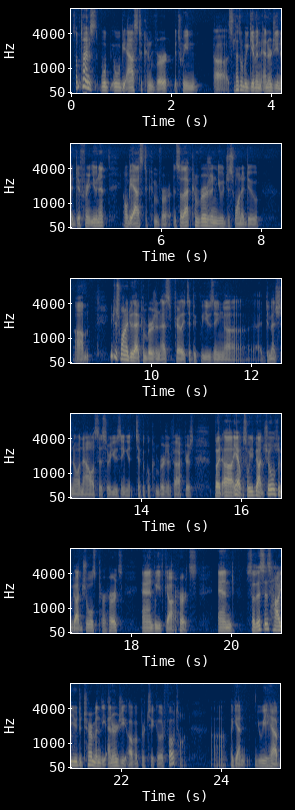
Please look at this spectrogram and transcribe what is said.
Sometimes we'll, we'll be asked to convert between, uh, sometimes we'll be given energy in a different unit and we'll be asked to convert. And so that conversion you would just want to do, um, you just want to do that conversion as fairly typically using uh, dimensional analysis or using typical conversion factors. But uh, yeah, so we've got joules, we've got joules per hertz, and we've got hertz. And so this is how you determine the energy of a particular photon. Uh, again, we have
